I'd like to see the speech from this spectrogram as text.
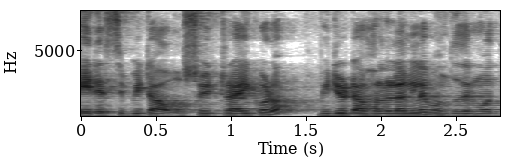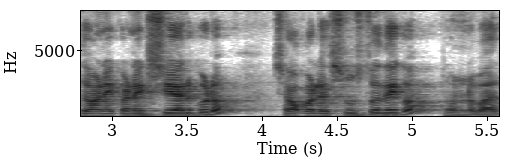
এই রেসিপিটা অবশ্যই ট্রাই করো। ভিডিওটা ভালো লাগলে বন্ধুদের মধ্যে অনেক অনেক শেয়ার করো। সকলে সুস্থ দেখো ধন্যবাদ।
